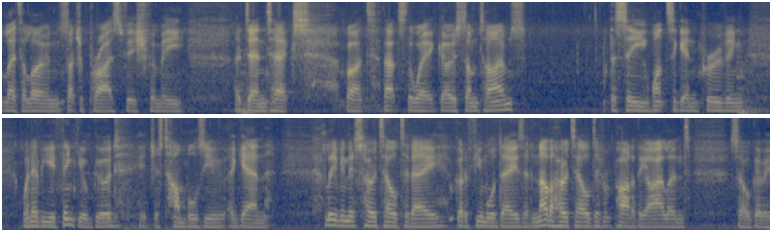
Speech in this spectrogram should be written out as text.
let alone such a prize fish for me a dentex. But that's the way it goes sometimes. The sea once again proving whenever you think you're good it just humbles you again leaving this hotel today. Got a few more days at another hotel, different part of the island. So I'll go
